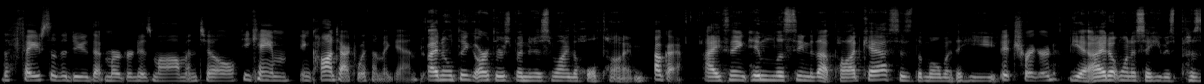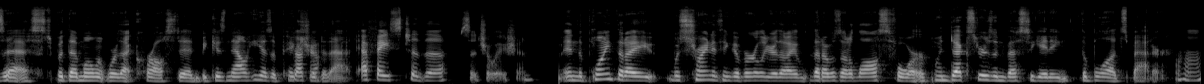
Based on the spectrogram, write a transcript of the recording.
the face of the dude that murdered his mom until he came in contact with him again. I don't think Arthur's been in his mind the whole time. Okay, I think him listening to that podcast is the moment that he it triggered. Yeah, I don't want to say he was possessed, but that moment where that crossed in because now he has a picture Gotcha. to that. A face to the situation. And the point that I was trying to think of earlier that I that I was at a loss for when Dexter is investigating the blood spatter. hmm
